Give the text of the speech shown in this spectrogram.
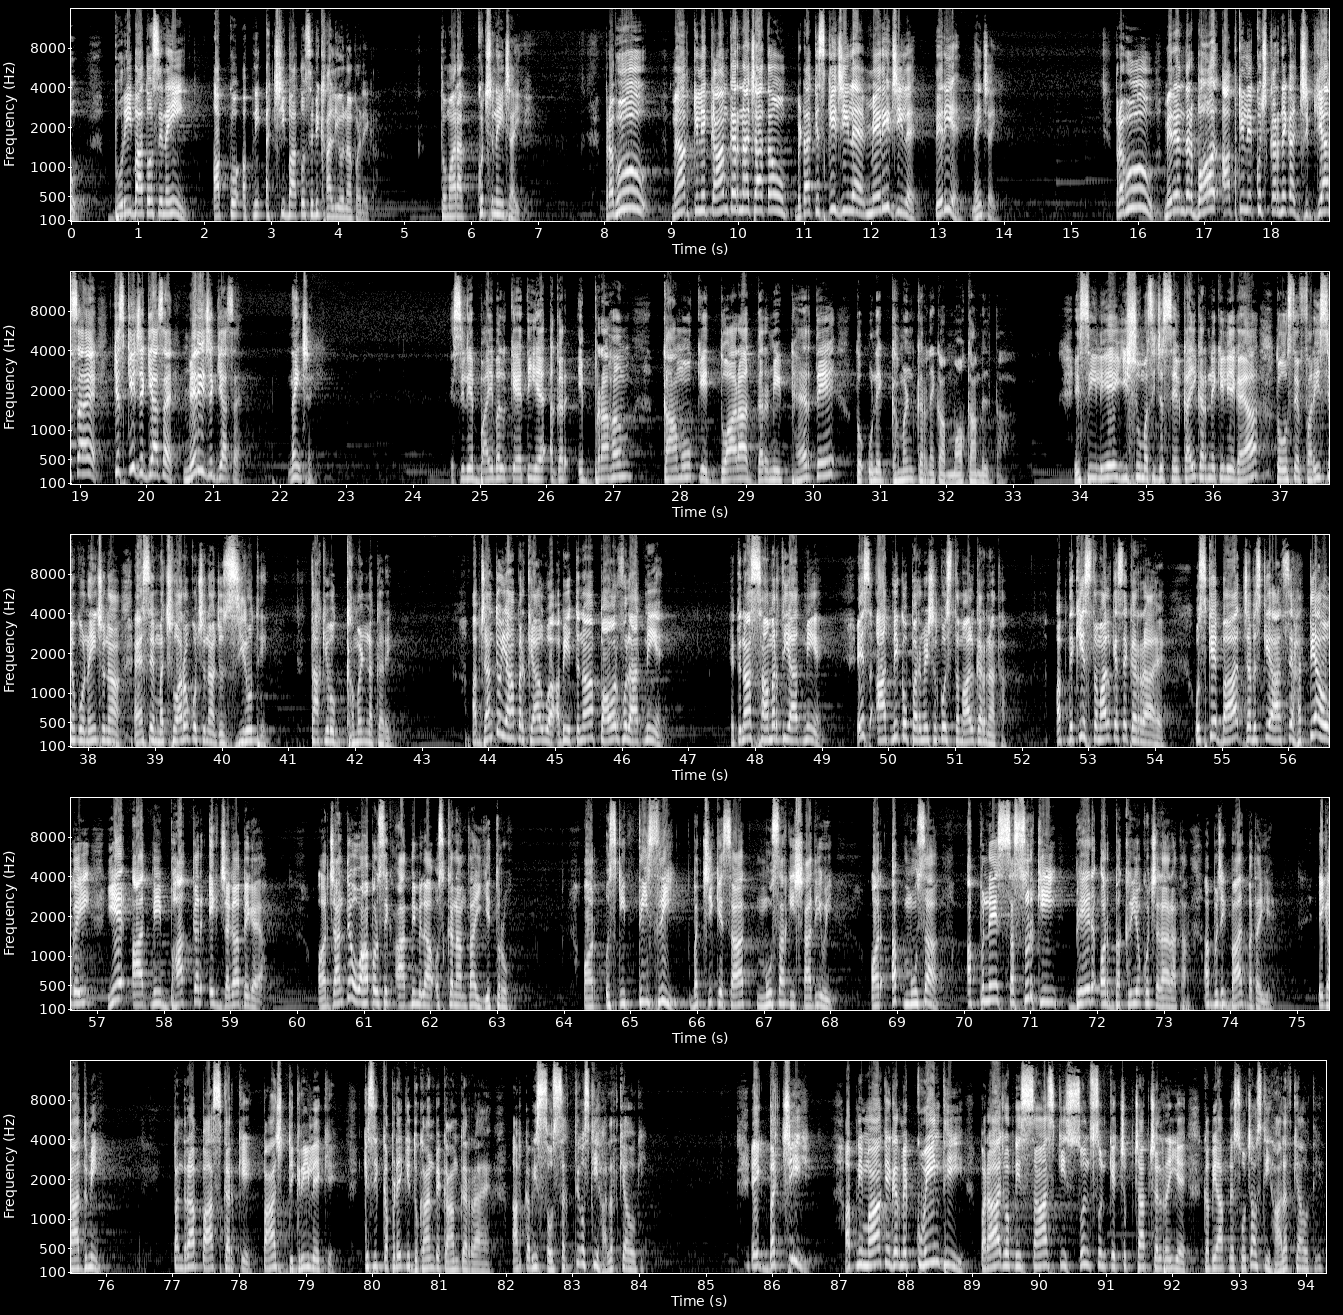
बुरी बातों से नहीं, आपको अपनी अच्छी बातों से भी खाली होना पड़ेगा। तुम्हारा कुछ नहीं चाहिए। प्रभु, मैं आपके लिए काम करना चाहता हूँ। बेटा, किसकी झील है? मेरी झील है। तेरी है? नहीं चाहिए। प्रभु, मेरे अंदर बहुत आपके लिए कुछ करने का जिज्ञासा है। किसकी जिज्ञासा है? मेरी जिज्ञासा है। नहीं चाहिए। इसीलिए बाइबल कहती है, अगर इब्राहिम कामों के द्वारा दरमी ठहरते तो उन्हें घमंड करने का मौका मिलता। इसीलिए यीशु मसीह जब सेवकाई करने के लिए गया तो उसने फरीसियों को नहीं चुना, ऐसे मछुआरों को चुना जो ज़ीरो थे, ताकि वो घमंड न करें। अब जानते हो यहाँ पर क्या हुआ? अभी इतना पावरफुल आदमी है, इतना सामर्थ्य आदमी है, इस आदमी को परमेश्वर को इस्तेमाल करना था। अब देखिए इस्तेमाल कैसे कर रहा है। उसके बाद जब इसके हाथ से हत्या हो गई, ये आदमी भागकर एक जगह पे गया। और जानते हो वहाँ पर उसे एक आदमी मिला, उसका नाम था यित्रो। और उसकी तीसरी बच्ची के साथ मूसा की शादी हुई। और अब मूसा अपने ससुर की भेड़ और बकरियों को चला रहा था। अब मुझे एक बात बताइए। एक आदमी पंद्रह पास करके पाँच डिग्री लेके किसी कपड़े की दुकान पे काम कर रहा है। आप कभी सोच सकते हो उसकी हालत क्या होगी? एक बच्ची अपनी माँ के घर में क्वीन थी, पर आज वो अपनी सांस की सुन सुन के चुपचाप चल रही है। कभी आपने सोचा उसकी हालत क्या होती है?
